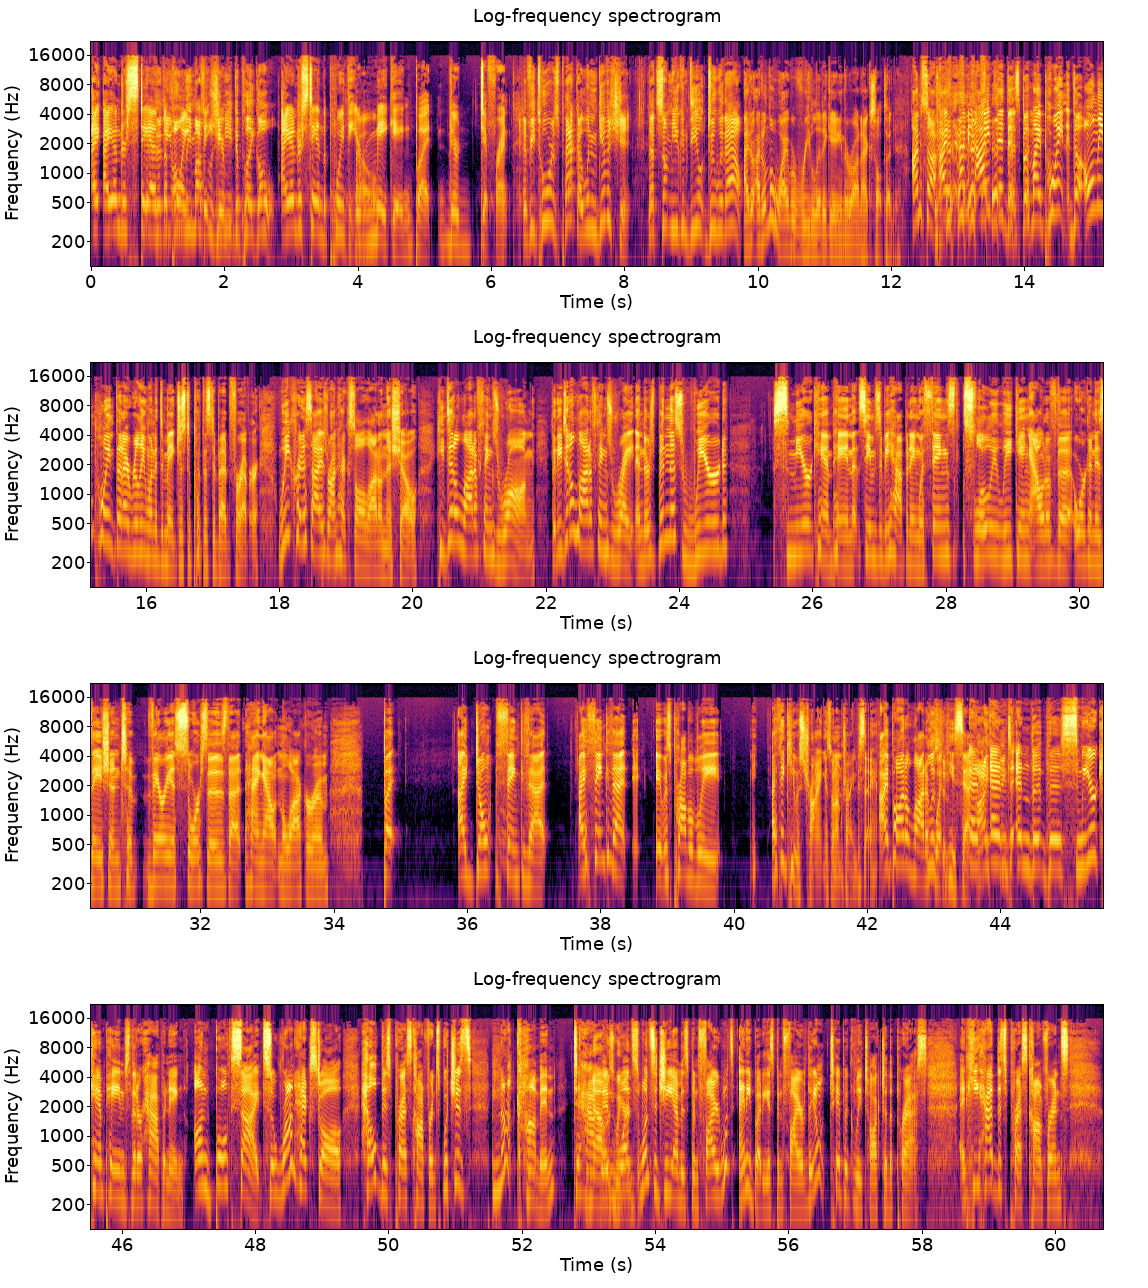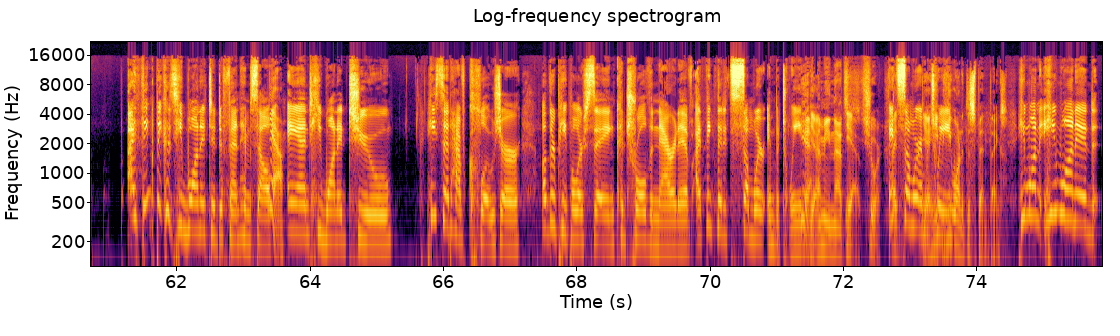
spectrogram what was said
I, I understand they're the, the, point only muscles that you you're, need to play goal. I understand the point that you're Oh. making, but they're different. If he tore his pec, I wouldn't give a shit. That's something you can deal do without. I don't, I don't know why we're relitigating the Ron Hextall tenure. I'm sorry. I, I mean, I did this, but my point, the only point that I really wanted to make, just to put this to bed forever, we criticized Ron Hextall a lot on this show. He did a lot of things wrong, but he did a lot of things right. And there's been this weird smear campaign that seems to be happening with things slowly leaking out of the organization to various sources that hang out in the locker room. But I don't think that, I think that it- it was probably. I think he was trying, is what I'm trying to say. I bought a lot of what he said. And and, think- and the, the smear campaigns that are happening on both sides. So Ron Hextall held this press conference, which is not common to happen was weird. once once a GM has been fired, once anybody has been fired, they don't typically talk to the press. And he had this press conference I think because he wanted to defend himself Yeah. and he wanted to he said have closure. Other people are saying control the narrative. I think that it's somewhere in between. yeah, Yeah. I mean that's Yeah. sure. It's somewhere in yeah, he- between. He, wanted to spin things. He wanted he wanted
